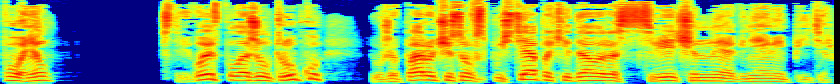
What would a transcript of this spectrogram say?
Понял». Стригоев положил трубку и уже пару часов спустя покидал расцвеченный огнями Питер.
